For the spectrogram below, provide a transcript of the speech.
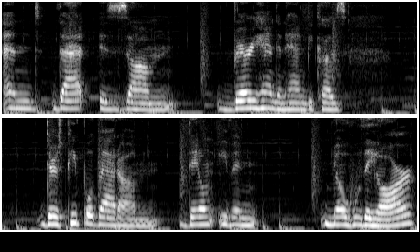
and that is um, very hand in hand because there's people that um, they don't even know who they are,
